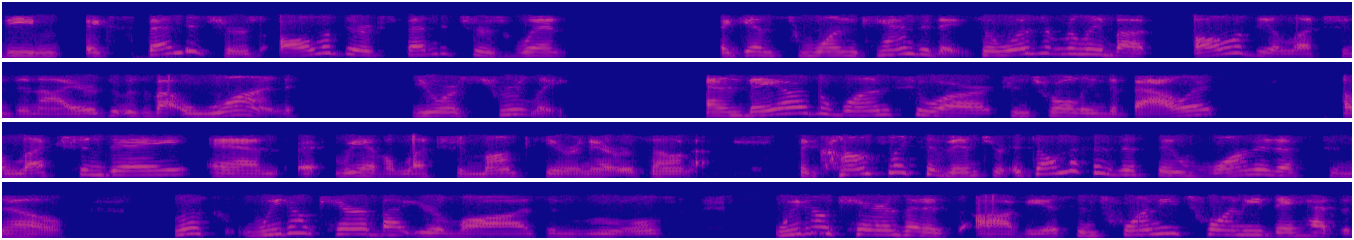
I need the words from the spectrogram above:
the expenditures, all of their expenditures went against one candidate. So it wasn't really about all of the election deniers, it was about one, yours truly. And they are the ones who are controlling the ballot, election day, and uh, we have election month here in Arizona. The conflict of interest, it's almost as if they wanted us to know look, we don't care about your laws and rules. We don't care that it's obvious. In 2020, they had to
